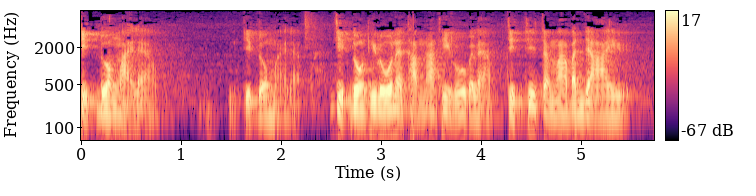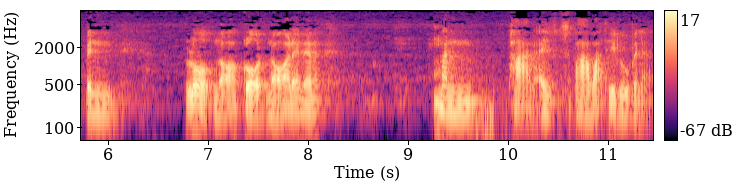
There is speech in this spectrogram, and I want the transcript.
จิตดวงใหม่แล้ว จิตดวงใหม่แล้ว จิตดวงที่รู้เนี่ยทำหน้าที่รู้ไปแล้ว จิตที่จะมาบรรยายเป็นโลภเนาะโกรธเนาะอะไรเนี่ยนะ มันผ่านไอ้สภาวะที่รู้ไปแล้ว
